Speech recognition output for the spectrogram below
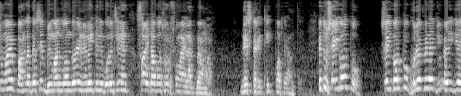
সময় বাংলাদেশের বিমানবন্দরে নেমেই তিনি বলেছিলেন, ছয়টা বছর সময় লাগবে আমার, দেশটাকে ঠিক পথে আনতে। এ তো সেই গল্প। সেই গল্প ঘুরে ফিরে এই যে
